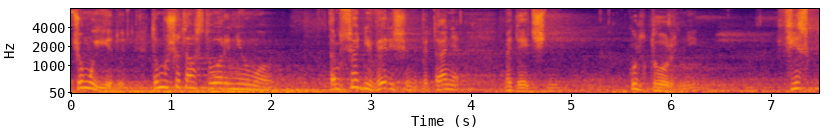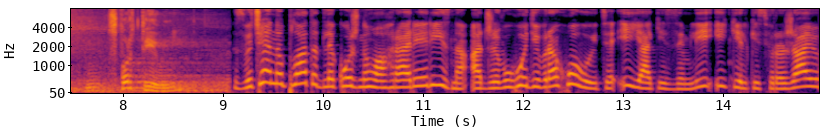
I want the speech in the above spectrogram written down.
Чому їдуть? Тому що там створені умови. Там сьогодні вирішені питання медичні, культурні, фіз... спортивні. Звичайно, плата для кожного аграрія різна, адже в угоді враховуються і якість землі, і кількість врожаю,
